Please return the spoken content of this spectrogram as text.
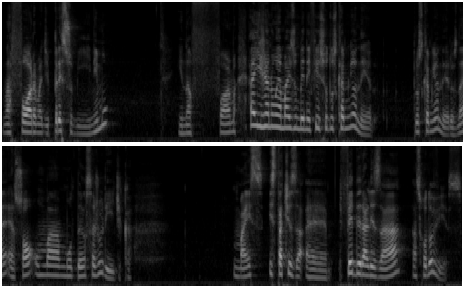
na forma de preço mínimo e na forma. Aí já não é mais um benefício dos caminhoneiros, para os caminhoneiros, né? É só uma mudança jurídica, mas estatizar, é, federalizar as rodovias.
